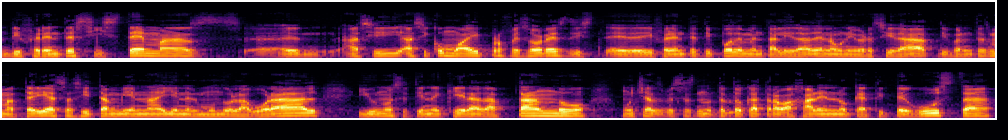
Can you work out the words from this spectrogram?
diferentes sistemas, eh, así, así como hay profesores eh, de diferente tipo de mentalidad en la universidad, diferentes materias, así también hay en el mundo laboral y uno se tiene que ir adaptando, muchas veces no te toca trabajar en lo que a ti te gusta,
